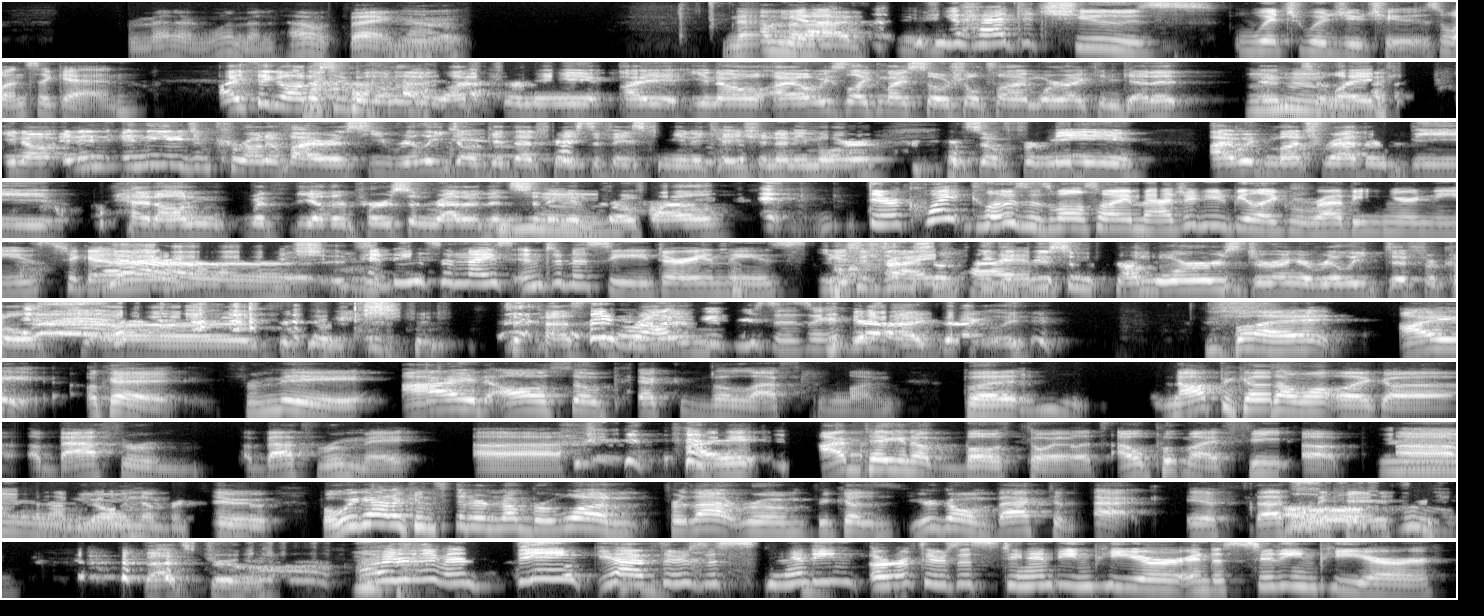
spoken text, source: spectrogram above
for men and women. I don't think. No. None Yeah, I've if you had to choose, which would you choose once again? i think honestly the one on the left for me i you know i always like my social time where i can get it and to Mhm. like you know and in, in the age of coronavirus you really don't get that face-to-face communication anymore and so for me i would much rather be head on with the other person rather than sitting in Mhm. profile It, they're quite close as well, so I imagine you'd be like rubbing your knees together. yeah Which it's- could be some nice intimacy during these you these could, do trying some, you could do some thumb wars during a really difficult uh, situation to pass the rock time. paper scissors. Yeah, exactly. But I okay for me. I'd also pick the left one, but Mhm. not because I want like a, a bathroom a bath roommate. Uh, I I'm taking up both toilets. I will put my feet up, uh, and I'm going Mm. number two. But we got to consider number one for that room because you're going back to back. If that's the case, Oh. That's true. I didn't even think. Yeah, if there's a standing or if there's a standing pier and a sitting pier,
